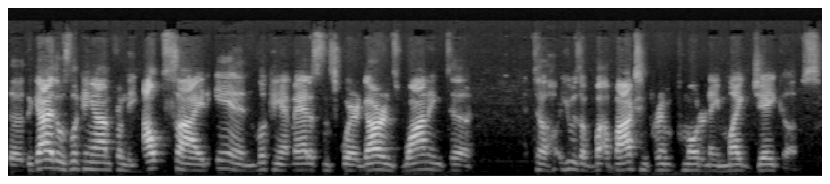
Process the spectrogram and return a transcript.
the, the guy that was looking on from the outside in, looking at Madison Square Gardens, wanting to to he was a, a boxing promoter named Mike Jacobs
